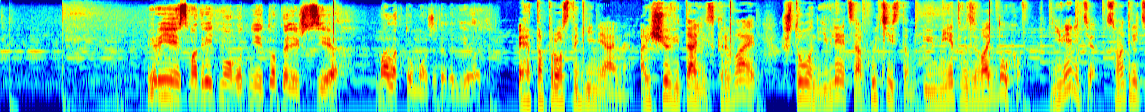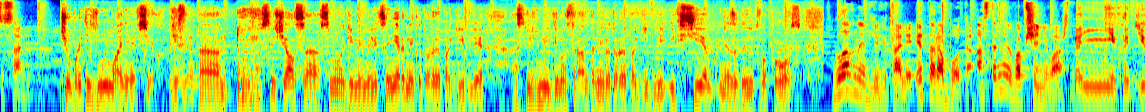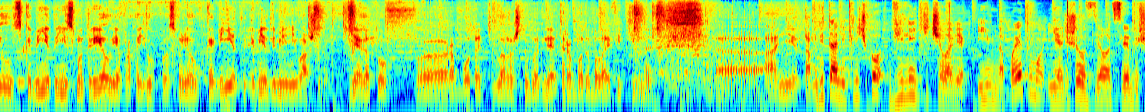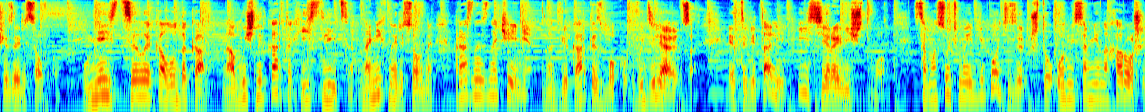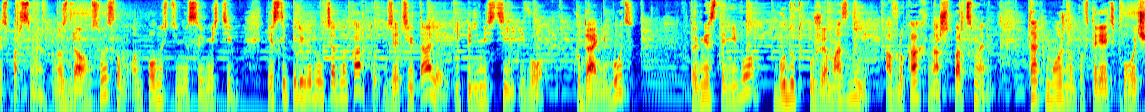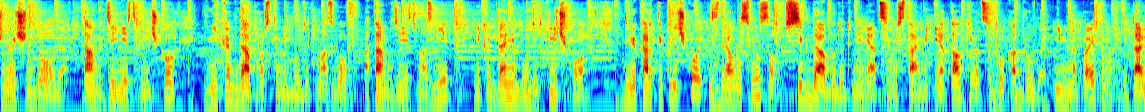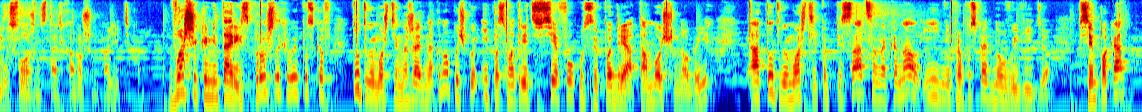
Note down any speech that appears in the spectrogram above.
Вернее, смотреть могут не только лишь все, мало кто может это делать. Это просто гениально. А еще Виталий скрывает, что он является оккультистом и умеет вызывать духов. Не верите? Смотрите сами. Хочу обратить внимание всех. Э, Встречался с многими милиционерами, которые погибли, с людьми, демонстрантами, которые погибли, и все задают вопрос. Главное для Виталия это работа, остальное вообще не важно. Я не ходил с кабинета, не смотрел, я проходил, посмотрел кабинет, и кабинет для меня не важно. Я готов э, работать, главное, чтобы для этой работы была эффективная, а не там, Виталий Кличко великий человек, и именно поэтому я решил сделать следующую зарисовку. У меня есть целая колода карт. На обычных картах есть лица, на них нарисованы разные значения, но две карты сбоку выделяются. Это Виталий и серое вещество. Сама суть моей гипотезы, что он несомненно хороший спортсмен, но здравым смыслом он полностью несовместим. Если перевернуть одну карту, взять Виталия и перенести его куда-нибудь, то вместо него будут уже мозги, а в руках наш спортсмен. Так можно повторять очень-очень долго. Там, где есть Кличко, никогда просто не будет мозгов, а там, где есть мозги, никогда не будет Кличко. Две карты Кличко и здравый смысл всегда будут меняться местами и отталкиваться друг от друга. Именно поэтому Виталию сложно стать хорошим политиком. Ваши комментарии с прошлых выпусков. Тут вы можете нажать на кнопочку и посмотреть все фокусы подряд, там очень много их. А тут вы можете подписаться на канал и не пропускать новые видео. Всем пока!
